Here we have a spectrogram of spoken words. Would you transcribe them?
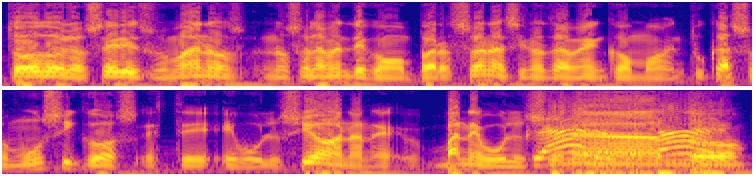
todos los seres humanos, no solamente como personas, sino también como en tu caso músicos, este, evolucionan, eh, van evolucionando. Claro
